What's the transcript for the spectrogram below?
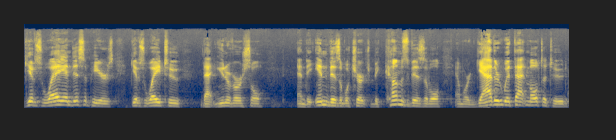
gives way and disappears, gives way to that universal and the invisible church becomes visible, and we're gathered with that multitude,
